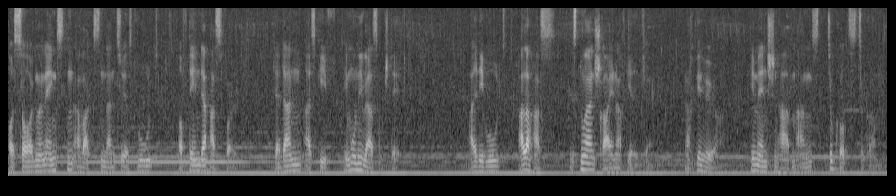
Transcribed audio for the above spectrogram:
Aus Sorgen und Ängsten erwachsen dann zuerst Wut, auf den der Hass folgt, der dann als Gift im Universum steht. All die Wut, aller Hass ist nur ein Schrei nach Hilfe, nach Gehör. Die Menschen haben Angst, zu kurz zu kommen.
